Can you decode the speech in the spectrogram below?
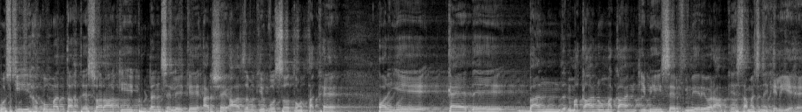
उसकी हुकूमत तख्त स्वरा की घुटन से लेके अरश आज़म की वसतों तक है और ये कैद बंद मकान मकान की भी सिर्फ़ मेरे और आपके समझने के लिए है।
